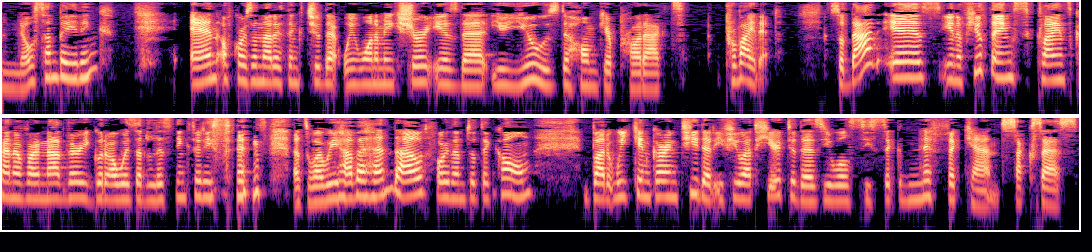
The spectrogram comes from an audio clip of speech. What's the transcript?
no sunbathing. And of course, another thing too that we want to make sure is that you use the home care products provided. So that is, you know, a few things. Clients kind of are not very good always at listening to these things. That's why we have a handout for them to take home. But we can guarantee that if you adhere to this, you will see significant success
